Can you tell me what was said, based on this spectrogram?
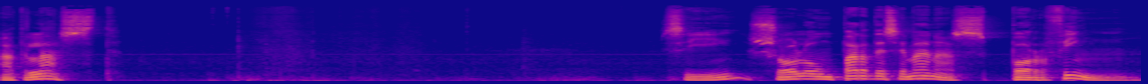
at last. Sí, solo un par de semanas, por fin.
